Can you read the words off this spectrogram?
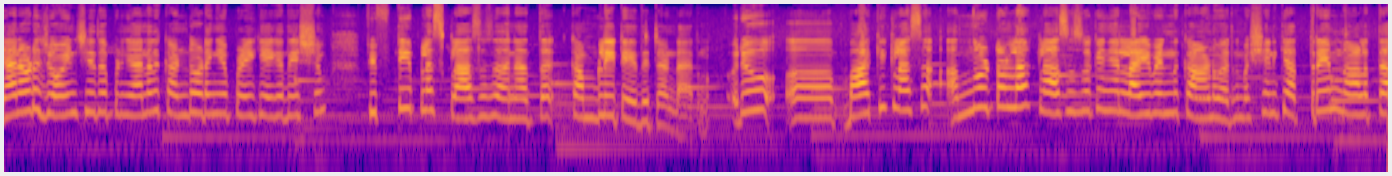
ഞാനവിടെ ജോയിൻ ചെയ്തപ്പോൾ ഞാനത് കണ്ടു തുടങ്ങിയപ്പോഴേക്കും ഏകദേശം ഫിഫ്റ്റി പ്ലസ് ക്ലാസ്സസ് അതിനകത്ത് കംപ്ലീറ്റ് ചെയ്തിട്ടുണ്ടായിരുന്നു. ഒരു ബാക്കി ക്ലാസ് അന്നോട്ടുള്ള ക്ലാസ്സസൊക്കെ ഞാൻ ലൈവ് എന്ന് കാണുമായിരുന്നു. പക്ഷേ എനിക്ക് അത്രയും നാളത്തെ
